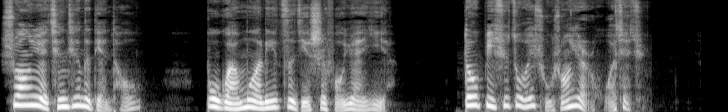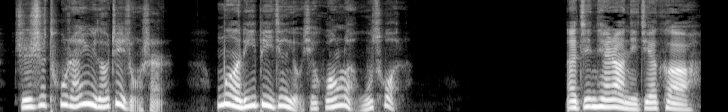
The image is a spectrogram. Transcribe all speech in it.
双月轻轻的点头。不管莫离自己是否愿意，都必须作为楚双月而活下去。只是突然遇到这种事儿，莫离毕竟有些慌乱无措了。那今天让你接客，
